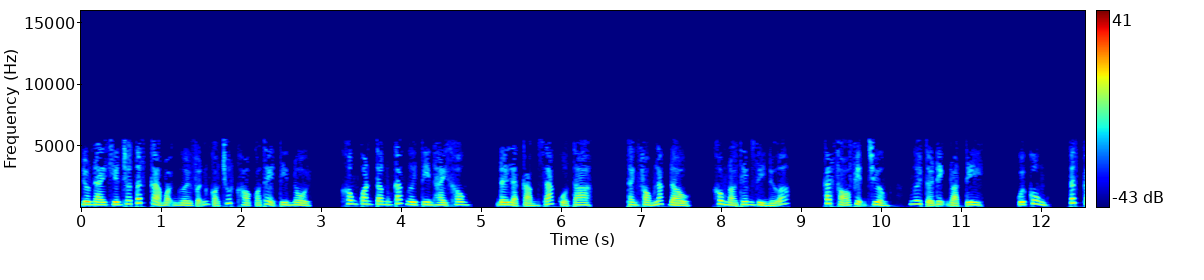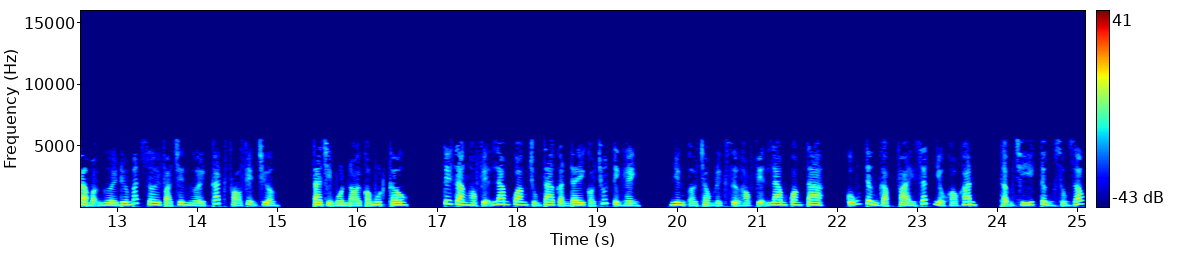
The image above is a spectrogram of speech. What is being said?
Điều này khiến cho tất cả mọi người vẫn có chút khó có thể tin nổi, không quan tâm các ngươi tin hay không, đây là cảm giác của ta. Thanh Phong lắc đầu, không nói thêm gì nữa. Cát phó viện trưởng, ngươi tới định đoạt đi. Cuối cùng, tất cả mọi người đưa mắt rơi vào trên người cát phó viện trưởng. Ta chỉ muốn nói có một câu. Tuy rằng học viện Lam Quang chúng ta gần đây có chút tình hình, nhưng ở trong lịch sử học viện Lam Quang ta, cũng từng gặp phải rất nhiều khó khăn, thậm chí từng xuống dốc.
